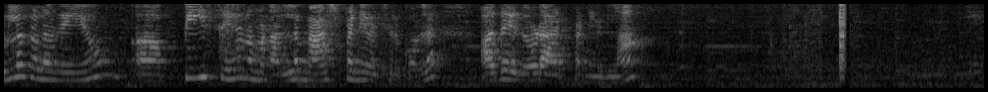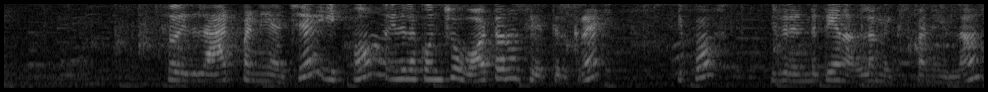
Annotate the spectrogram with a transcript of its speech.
உருளைக்கிழங்கையும் பீஸையும் நம்ம நல்லா மேஷ் பண்ணி வச்சுருக்கோம்ல அதை இதோட ஆட் பண்ணிடலாம். ஸோ இதில் ஆட் பண்ணியாச்சு. இப்போ இதில் கொஞ்சம் வாட்டரும் சேர்த்துருக்குறேன். இப்போ இது ரெண்டுத்தையும் நல்லா மிக்ஸ் பண்ணிடலாம்.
